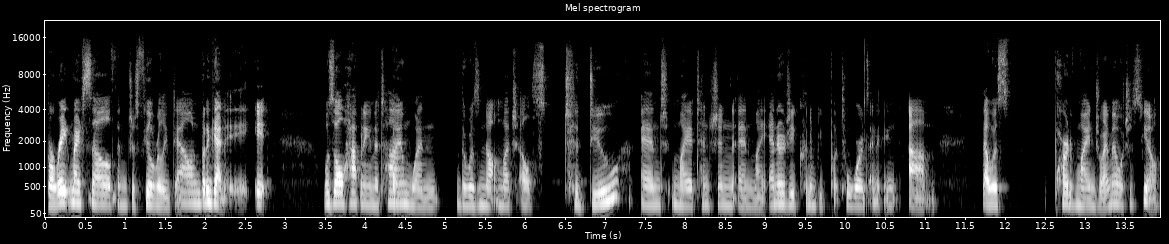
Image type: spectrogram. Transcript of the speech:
berate myself and just feel really down. But again, it, it was all happening in a time when there was not much else to do, and my attention and my energy couldn't be put towards anything um, that was part of my enjoyment, which is, you know,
